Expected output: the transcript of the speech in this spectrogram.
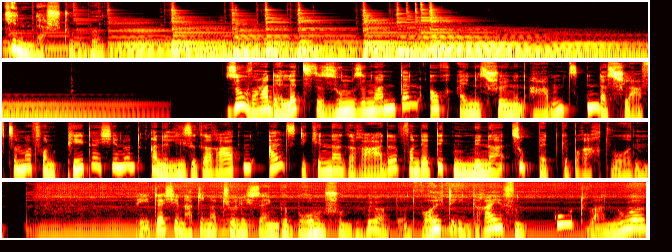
Kinderstube. So war der letzte Sumsemann dann auch eines schönen Abends in das Schlafzimmer von Peterchen und Anneliese geraten, als die Kinder gerade von der dicken Minna zu Bett gebracht wurden. Peterchen hatte natürlich sein Gebrumm schon gehört und wollte ihn greifen. Gut war nur,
